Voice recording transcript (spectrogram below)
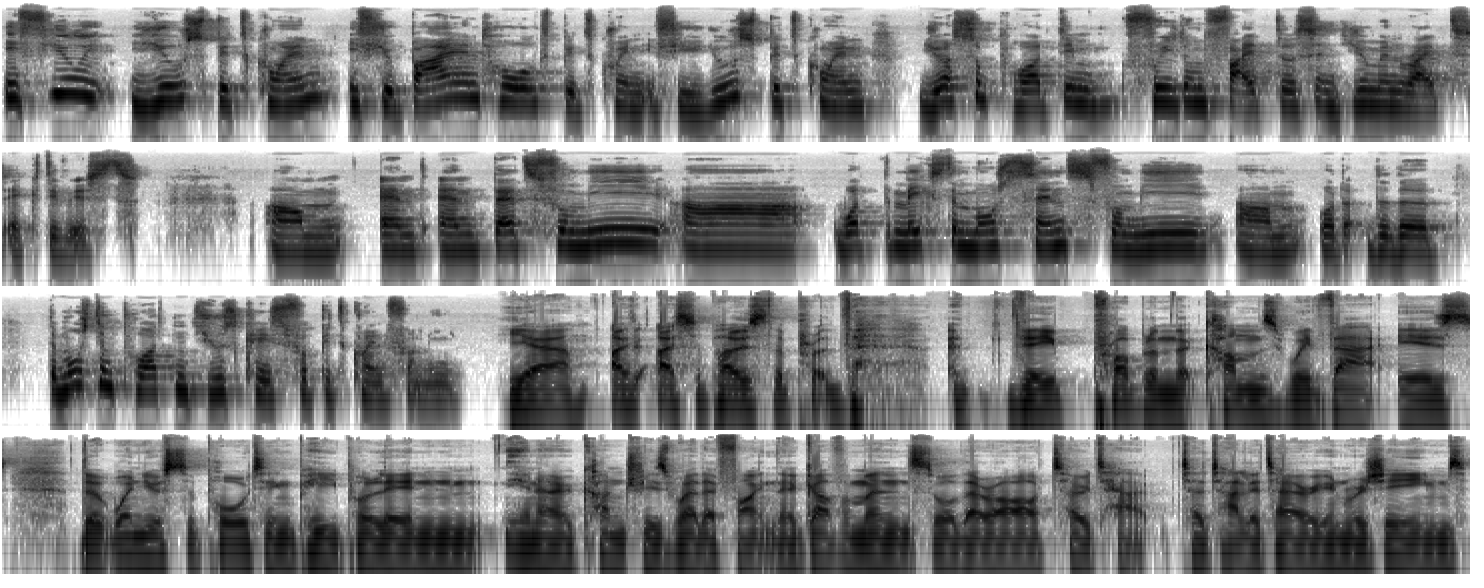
if you use Bitcoin, if you buy and hold Bitcoin, if you use Bitcoin, you're supporting freedom fighters and human rights activists. Um, and and that's for me uh, what makes the most sense for me, um, or the, the the most important use case for Bitcoin for me. Yeah, I, I suppose the, the, the problem that comes with that is that when you're supporting people in you know countries where they're fighting their governments or there are tota-, totalitarian regimes,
